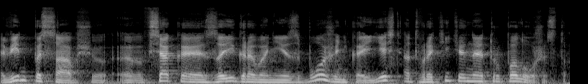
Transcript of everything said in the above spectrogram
Він писав, що всяке заігрування з боженькою є отвратительне труположество.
